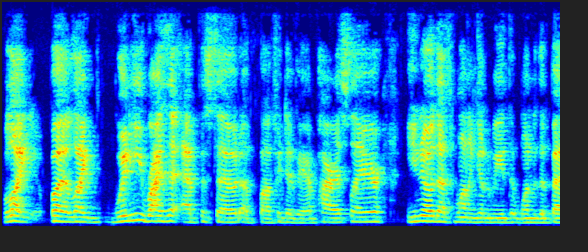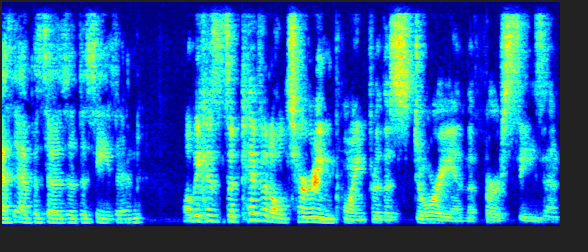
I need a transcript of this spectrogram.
Like, but like when he writes an episode of Buffy the Vampire Slayer, you know that's one going to be the, one of the best episodes of the season. Well, because it's a pivotal turning point for the story in the first season.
